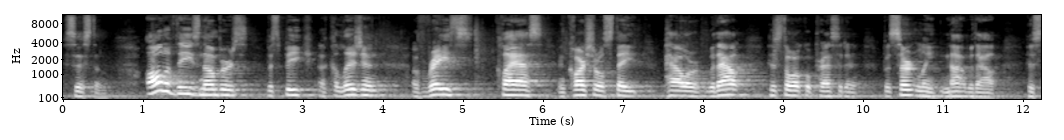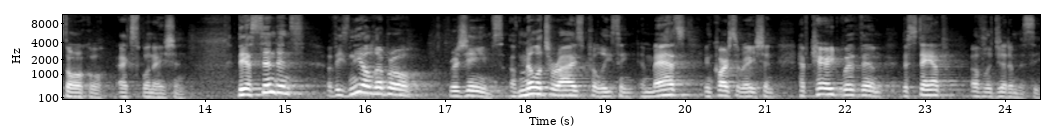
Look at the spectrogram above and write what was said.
system. All of these numbers bespeak a collision of race, class, and carceral state power without historical precedent, but certainly not without historical explanation. The ascendance of these neoliberal regimes of militarized policing and mass incarceration have carried with them the stamp of legitimacy.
